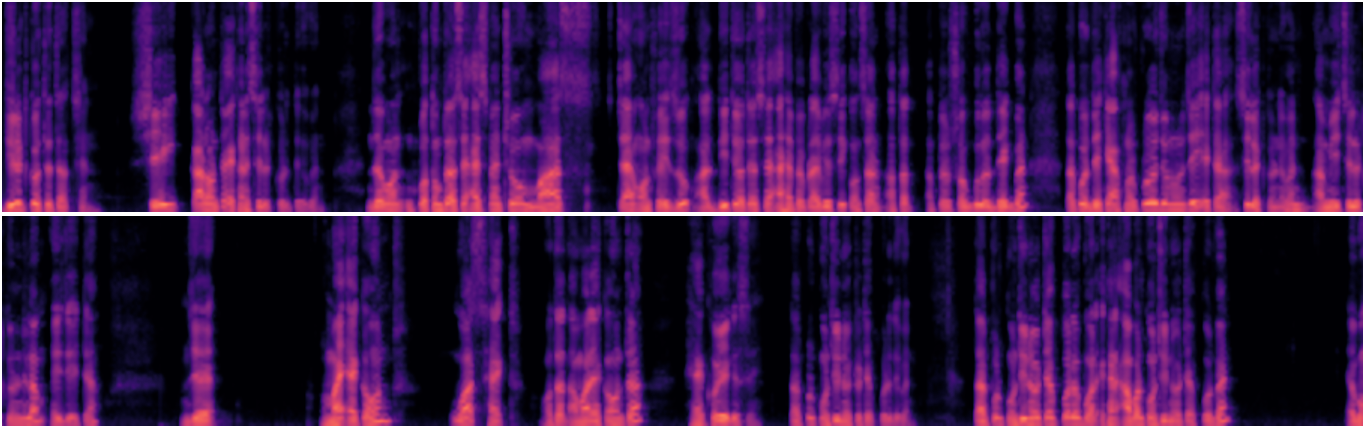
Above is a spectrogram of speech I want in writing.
ডিলিট করতে চাচ্ছেন? সেই কারণটা এখানে সিলেক্ট করে দেবেন। যেমন প্রথমটা আছে I spend too much time on Facebook আর দ্বিতীয়টা আছে I have a privacy concern অর্থাৎ আপনার সবগুলো দেখবেন, তারপর দেখে আপনার প্রয়োজন অনুযায়ী এটা সিলেক্ট করে নেবেন। আমি সিলেক্ট করে নিলাম, এই যে এটা, যে মাই অ্যাকাউন্ট ওয়াজ হ্যাকড অর্থাৎ আমার অ্যাকাউন্টটা হ্যাক হয়ে গেছে। তারপর কন্টিনিউ একটা ট্যাপ করে দেবেন। তারপর কন্টিনিউ ট্যাপ করার পর এখানে আবার কন্টিনিউ ট্যাপ করবেন। এবং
